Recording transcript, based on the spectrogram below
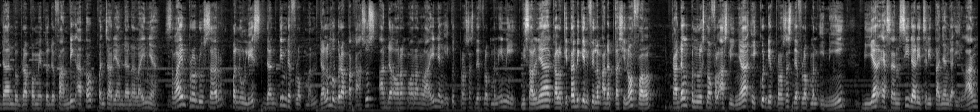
dan beberapa metode funding atau pencarian dana lainnya. Selain produser, penulis, dan tim development, dalam beberapa kasus ada orang-orang lain yang ikut proses development ini. Misalnya, kalau kita bikin film adaptasi novel, Kadang penulis novel aslinya ikut di proses development ini biar esensi dari ceritanya nggak hilang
